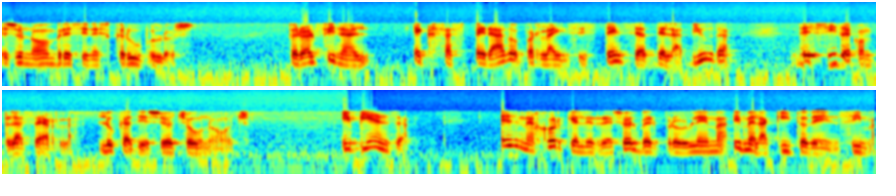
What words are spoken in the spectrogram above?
es un hombre sin escrúpulos, pero al final, exasperado por la insistencia de la viuda, decide complacerla. Lucas 18, Y piensa, es mejor que le resuelva el problema y me la quito de encima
